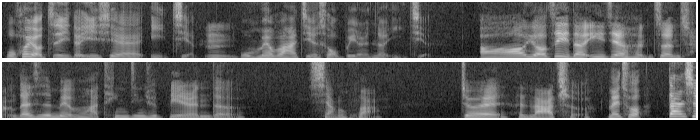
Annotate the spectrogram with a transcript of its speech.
我会有自己的一些意见，嗯，我没有办法接受别人的意见。哦，有自己的意见很正常，但是没有办法听进去别人的想法。就会很拉扯。没错。但是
